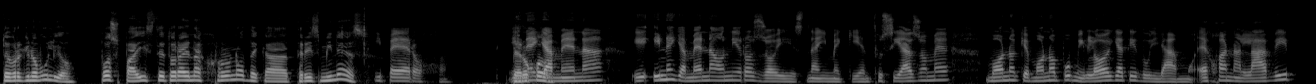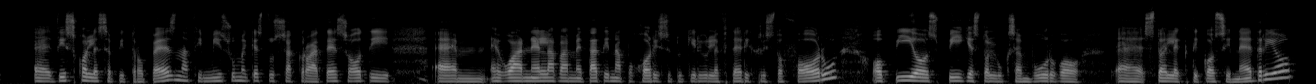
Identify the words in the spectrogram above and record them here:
το Ευρωκοινοβούλιο, πώς πάει, είστε τώρα ένα χρόνο, 13 μήνες; Υπέροχο. Είναι για, μένα, ε, είναι για μένα όνειρο ζωής να είμαι εκεί. Ενθουσιάζομαι μόνο και μόνο που μιλώ για τη δουλειά μου. Έχω αναλάβει ε, δύσκολες επιτροπές. Να θυμίσουμε και στους ακροατές ότι εγώ ανέλαβα μετά την αποχώρηση του κυρίου Λευτέρη Χριστοφόρου, ο οποίος πήγε στο Λουξεμβούργο ε, στο ελεκτικό συνέδριο.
